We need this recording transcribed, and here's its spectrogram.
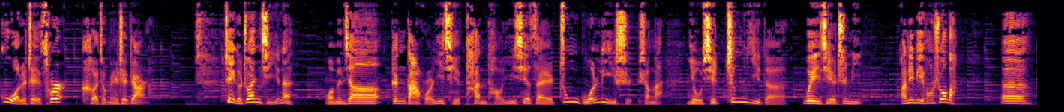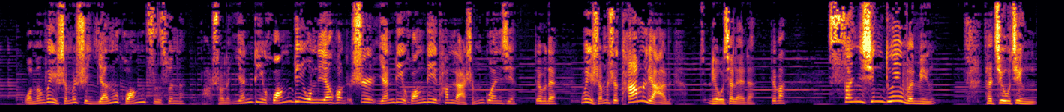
过了这村可就没这店了。这个专辑呢，我们将跟大伙一起探讨一些在中国历史上啊有些争议的未解之谜。啊，你比方说吧，呃。我们为什么是炎黄子孙呢？啊，说了，炎帝、黄帝，我们的炎黄是炎帝、黄帝，他们俩什么关系？对不对？为什么是他们俩留下来的？对吧？三星堆文明，它究竟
